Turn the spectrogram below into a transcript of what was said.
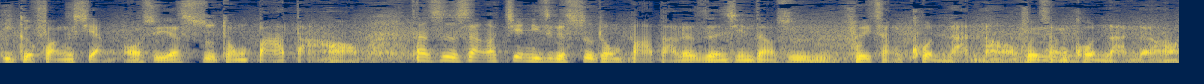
一个方向，而且要四通八达哦。但事实上要建立这个四通八达的人行道是非常困难的哈，非常困难的哈。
